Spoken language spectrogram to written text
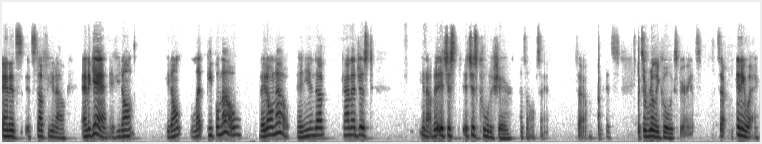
and it's it's stuff you know. And again, if you don't you don't let people know, they don't know, and you end up kind of just you know. It's just it's just cool to share. That's all I'm saying. So it's it's a really cool experience. So anyway,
